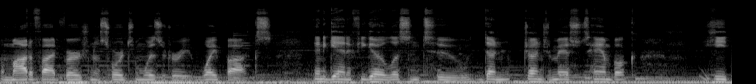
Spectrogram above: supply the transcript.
a modified version of Swords and Wizardry White Box. And again, if you go listen to Dun- Dungeon Master's Handbook, he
